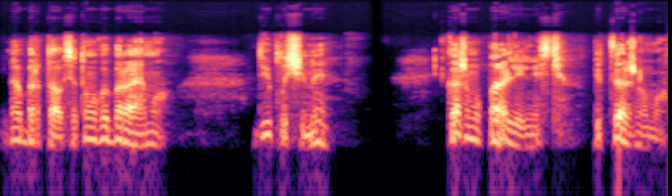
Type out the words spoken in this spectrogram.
не обертався. Тому вибираємо дві площини і кажемо паралельність. Підтверджуємо.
